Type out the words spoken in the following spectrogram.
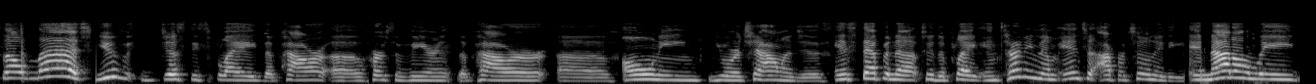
so much. You've just displayed the power of perseverance, the power of owning your challenges and stepping up to the plate and turning them into opportunity. And not only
